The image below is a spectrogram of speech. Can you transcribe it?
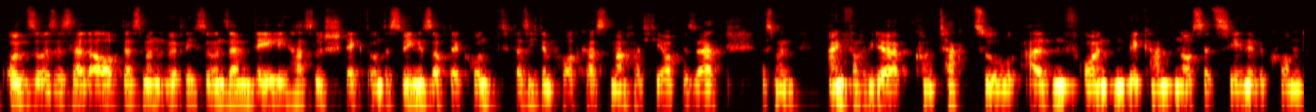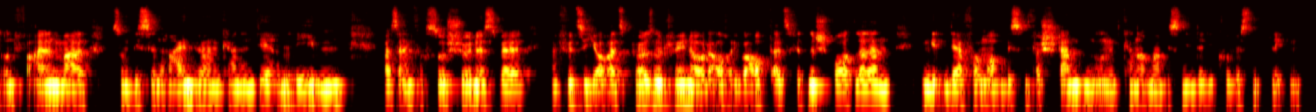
Und so ist es halt auch, dass man wirklich so in seinem Daily Hustle steckt und deswegen ist auch der Grund, dass ich den Podcast mache, hatte ich dir auch gesagt, dass man einfach wieder Kontakt zu alten Freunden, Bekannten aus der Szene bekommt und vor allem mal so ein bisschen reinhören kann in deren mhm. Leben, was einfach so schön ist, weil man fühlt sich auch als Personal Trainer oder auch überhaupt als Fitnesssportler dann in der Form auch ein bisschen verstanden und kann auch mal ein bisschen hinter die Kulissen blicken.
